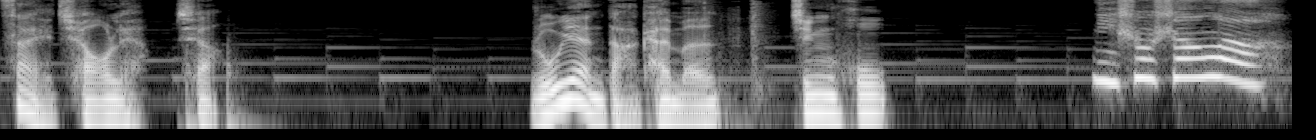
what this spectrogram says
再敲两下。如燕打开门，惊呼：“你受伤了！”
